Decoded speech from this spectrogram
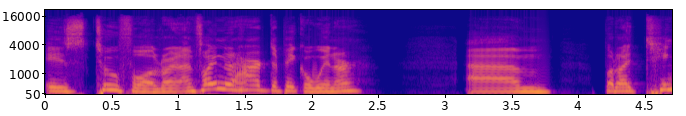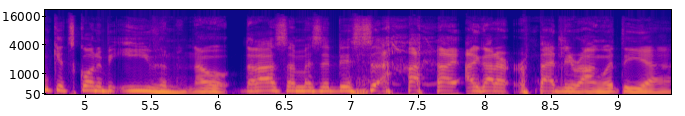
is twofold, right? I'm finding it hard to pick a winner. Um, but I think it's going to be even. Now, the last time I said this, I, I got it badly wrong with the uh,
